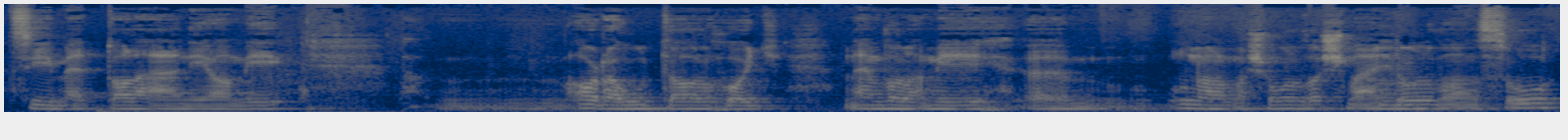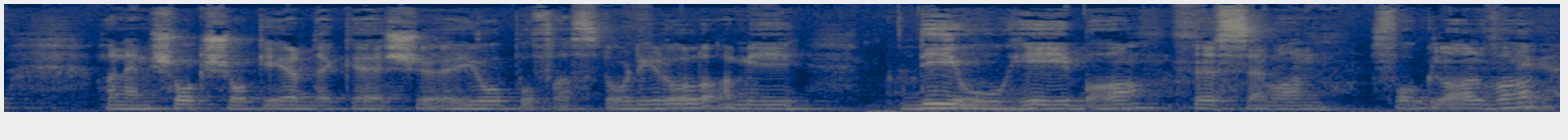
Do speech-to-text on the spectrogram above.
címet találni, ami mm, arra utal, hogy nem valami unalmas olvasmányról van szó, hanem sok-sok érdekes, jópofa sztoriról, ami dióhéjba össze van foglalva. Igen.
